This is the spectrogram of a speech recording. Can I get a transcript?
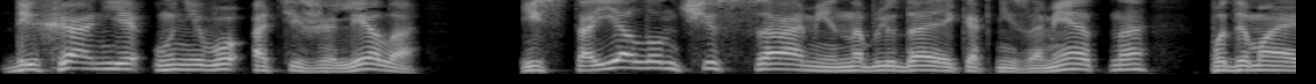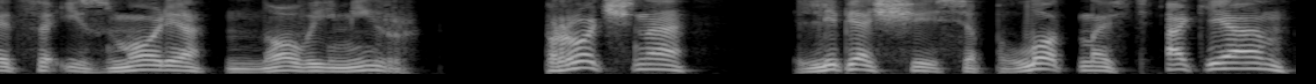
Дыхание у него отяжелело, и стоял он часами, наблюдая, как незаметно поднимается из моря новый мир. Прочно лепящаяся плотность, океан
